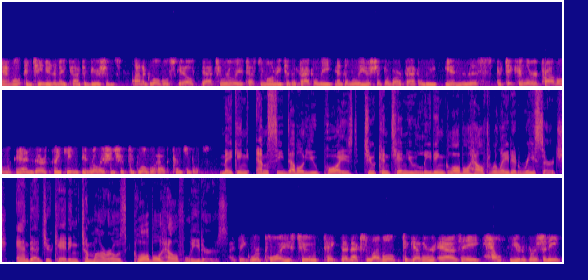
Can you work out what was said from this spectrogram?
and will continue to make contributions on a global scale. That's really a testimony to the faculty and to the leadership of our faculty in this particular problem and their thinking in relationship to global health principles. Making MCW poised to continue leading global health related research and educating tomorrow's global health leaders. I think we're poised to take the next level together as a health university,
